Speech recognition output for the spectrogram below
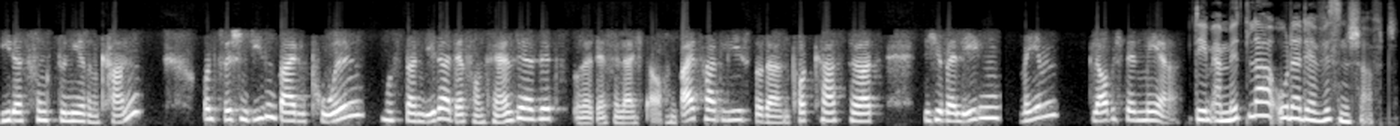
wie das funktionieren kann. Und zwischen diesen beiden Polen muss dann jeder, der vom Fernseher sitzt oder der vielleicht auch einen Beitrag liest oder einen Podcast hört, sich überlegen, wem glaube ich denn mehr? Dem Ermittler oder der Wissenschaft?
